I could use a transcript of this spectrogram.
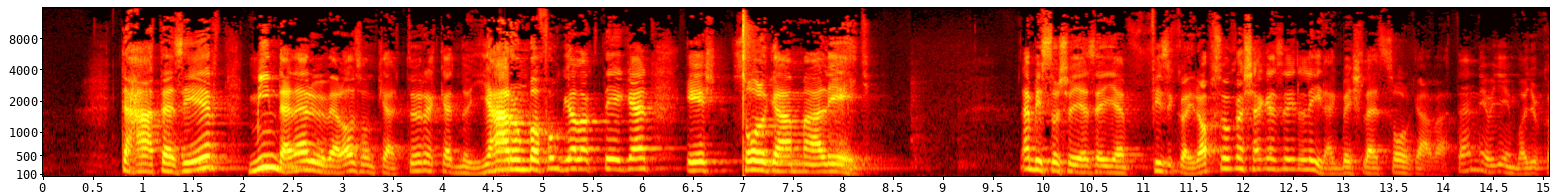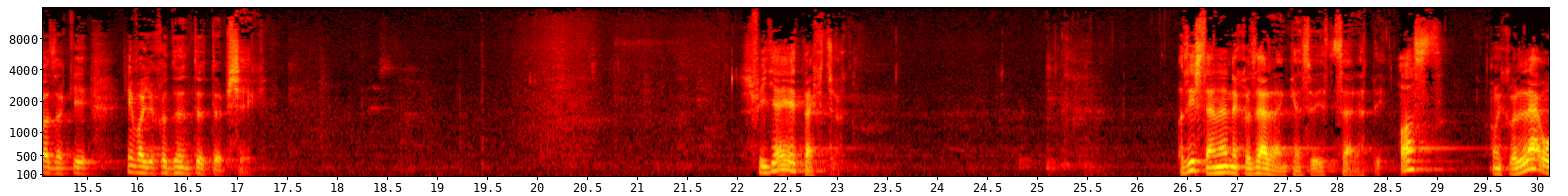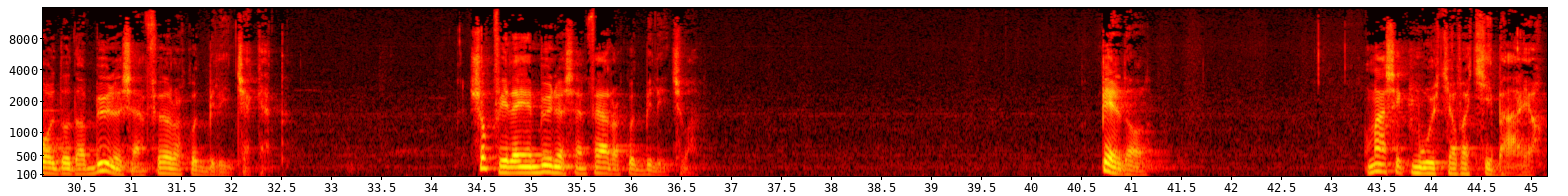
Tehát ezért minden erővel azon kell törekedni, hogy járomba fogjalak téged, és szolgámmá légy. Nem biztos, hogy ez egy ilyen fizikai rabszolgaság, ez egy lélekbe is lehet szolgává tenni, hogy én vagyok az, aki, én vagyok a döntő többség. És figyeljétek csak! Az Isten ennek az ellenkezőjét szereti. Azt, amikor leoldod a bűnösen felrakott bilincseket. Sokféle ilyen bűnösen felrakott bilincs van. Például a másik múltja vagy hibája.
